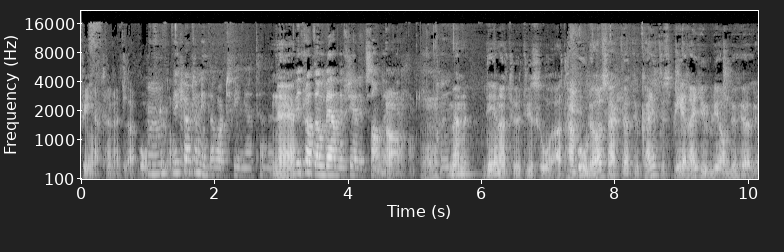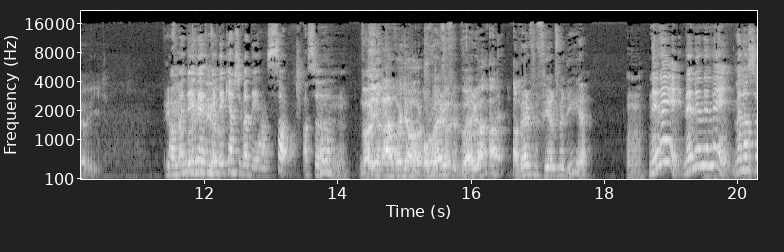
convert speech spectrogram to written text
tvingat henne till abort. något Det är klart han inte har tvingat henne. Nej. Vi pratar om Benny Fredriksson nu Ja. enkelt. Mm. Men det är naturligtvis så att han borde ha sagt att du kan inte spela Julia om du är höggravid. Ja men det, men det kanske var det han sa. Alltså, Mm. Vad gör, vad gör Och vad är det för, vad är det, vad- vad är det för fel med det? Mm. Nej, nej, nej, nej, nej, nej. Men alltså...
